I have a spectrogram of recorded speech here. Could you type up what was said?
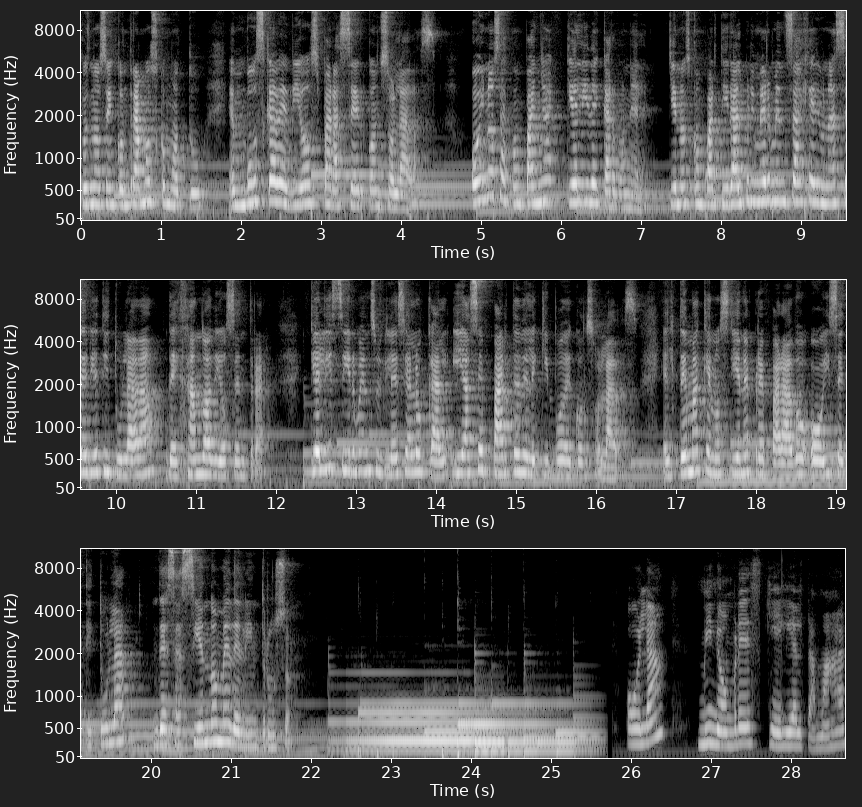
pues nos encontramos como tú, en busca de Dios para ser consoladas. Hoy nos acompaña Kelly de Carbonell quien nos compartirá el primer mensaje de una serie titulada Dejando a Dios entrar. Kelly sirve en su iglesia local y hace parte del equipo de Consoladas. El tema que nos tiene preparado hoy se titula Deshaciéndome del intruso. Hola, mi nombre es Kelly Altamar,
